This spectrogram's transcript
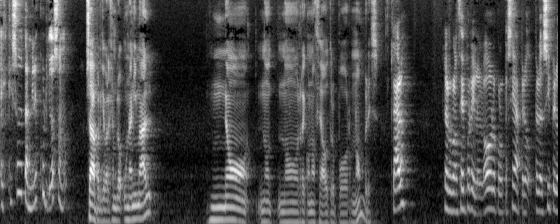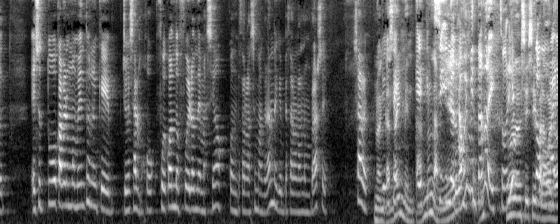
es que eso también es curioso, ¿no? O sea, porque por ejemplo, un animal no, no, no reconoce a otro por nombres. Claro. Lo reconoces por el olor o por lo que sea, pero, pero sí, pero eso tuvo que haber un momento en el que, yo qué sé, a lo mejor fue cuando fueron demasiados, cuando empezaron a ser más grandes, que empezaron a nombrarse. ¿Sabes? Nos Yo encanta sé, inventarnos que- la sí, mierda. nos estamos inventando la historia. Bueno, sí, sí, pero bueno, de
